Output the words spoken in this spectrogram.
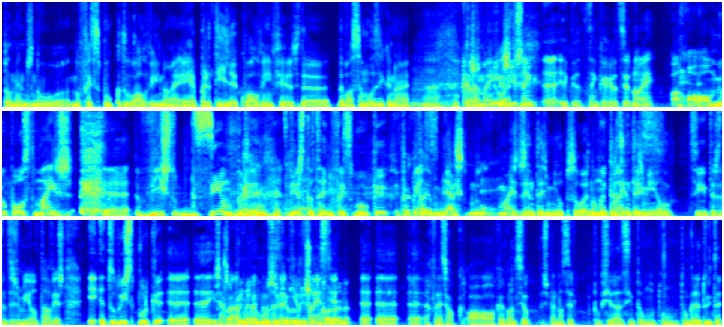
pelo menos no, no Facebook do Alvin, não é? É a partilha que o Alvin fez da, da vossa música, não é? Que também origem, eh, eu tenho que agradecer, não é? Ao, ao meu post mais eh, visto de sempre, desde que eu tenho Facebook. Foi que penso- foi milhares, mais de 200 mil pessoas, não Muito foi? mais 300 que isso. mil. Sim, 300 mil, talvez. E, tudo isto porque. eh, e já agora primeira aproveito para música fazer aqui do disco referência, Corona. eh, eh, eh, a referência ao, que- ao que aconteceu. Espero não ser publicidade assim tão, tão, tão gratuita.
